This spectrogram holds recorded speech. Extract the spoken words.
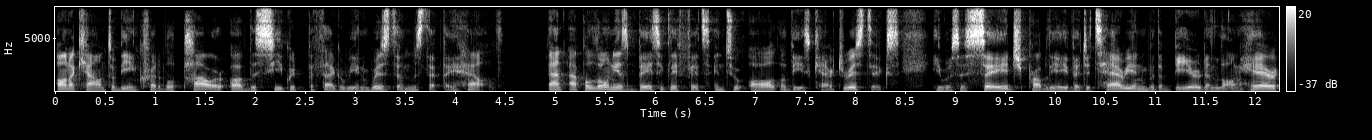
on account of the incredible power of the secret Pythagorean wisdoms that they held. And Apollonius basically fits into all of these characteristics. He was a sage, probably a vegetarian with a beard and long hair,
